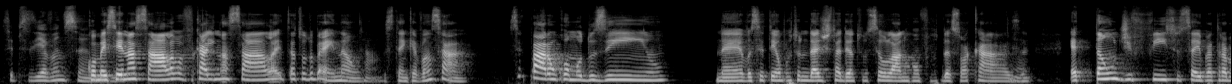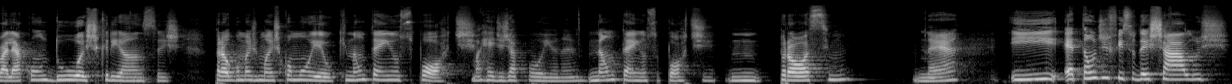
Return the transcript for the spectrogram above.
você precisa ir avançando. Comecei na sala, vou ficar ali na sala e tá tudo bem. Não, Tá. você tem que avançar. Separa um cômodozinho, né? Você tem a oportunidade de estar dentro do celular no conforto da sua casa. É, tão difícil sair para trabalhar com duas crianças. Para algumas mães como eu, que não têm o suporte, Uma rede de apoio, né? não têm o suporte hum, próximo, né? E é tão difícil deixá-los.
